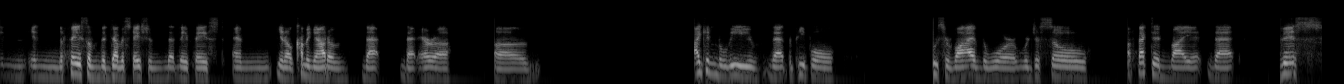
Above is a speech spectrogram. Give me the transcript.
in in the face of the devastation that they faced, and you know, coming out of that that era. Uh, I can believe that the people who survived the war were just so affected by it that this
